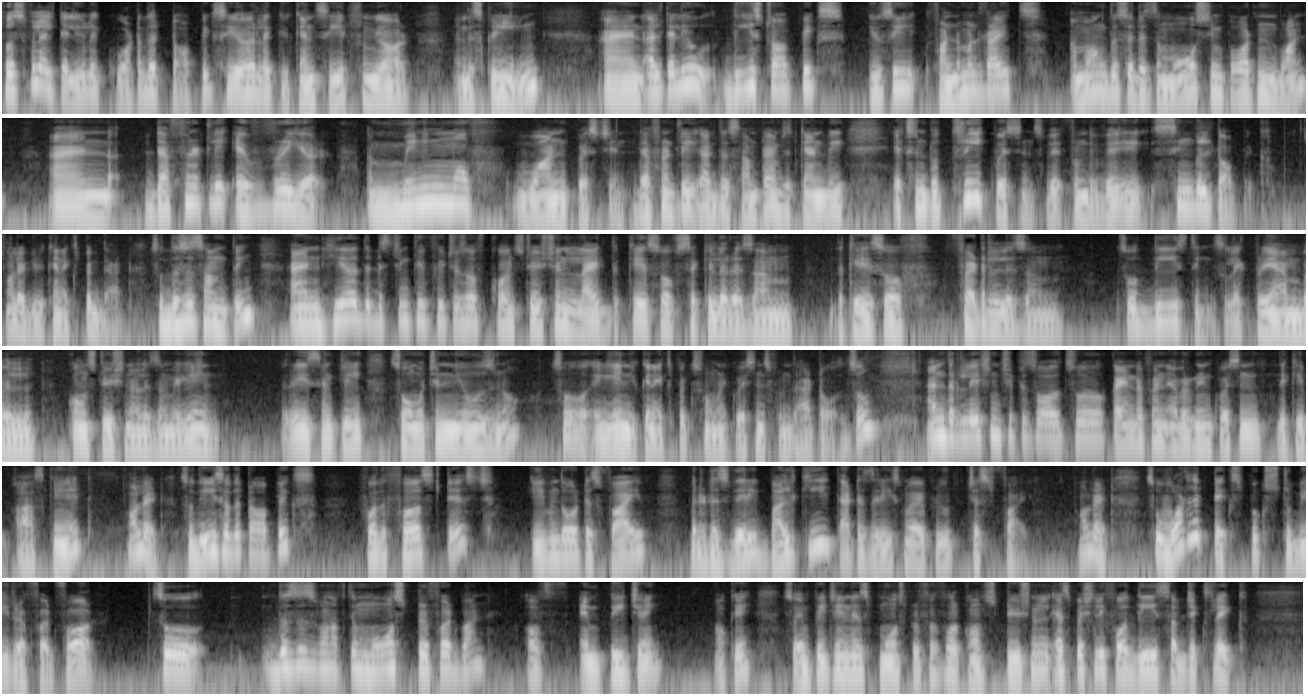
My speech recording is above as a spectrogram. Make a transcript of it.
first of all i'll tell you like what are the topics here? Like you can see it from your on the screen. And i'll tell you these topics you see fundamental rights among this it is the most important one. And definitely every year a minimum of one question. Definitely at this sometimes it can be extended to three questions from the very single topic. All right you can expect that. So this is something. And here the distinctive features of constitution like the case of secularism the case of federalism so these things like preamble constitutionalism again recently so much in news no? So again you can expect so many questions from that also. And the relationship is also kind of an evergreen question they keep asking it. All right. So these are the topics for the first test. Even though it is 5 but it is very bulky that is the reason why i put just 5 all right. So what are the textbooks to be referred for? So this is one of the most preferred one of mp jain okay? So mp is most preferred for constitutional especially for these subjects like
